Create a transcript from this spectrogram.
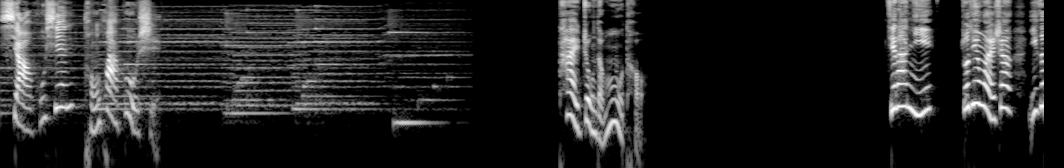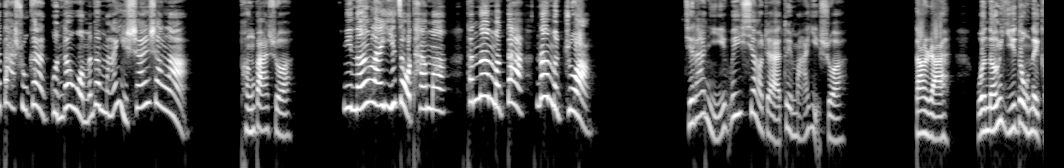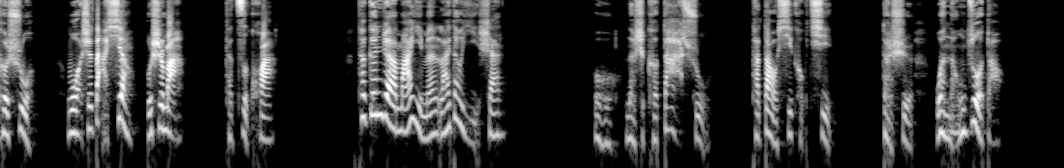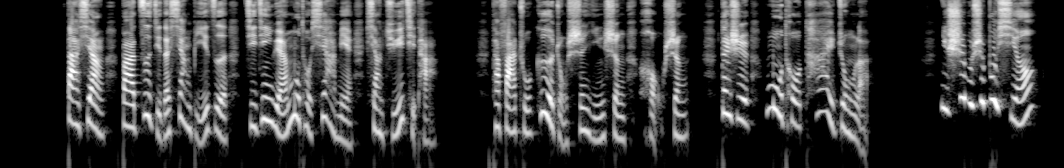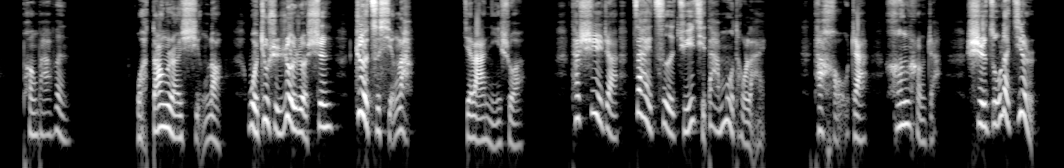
小狐仙童话故事：太重的木头。杰拉尼，昨天晚上一个大树干滚到我们的蚂蚁山上了。彭巴说：“你能来移走它吗？它那么大，那么壮。”杰拉尼微笑着对蚂蚁说。当然，我能移动那棵树。我是大象，不是吗？他自夸。他跟着蚂蚁们来到蚁山。哦，那是棵大树。他倒吸口气。但是我能做到。大象把自己的象鼻子挤进圆木头下面，想举起它。它发出各种呻吟声、吼声。但是木头太重了，你是不是不行？彭巴问。我当然行了，我就是热热身，这次行了。杰拉尼说。他试着再次举起大木头来，他吼着，哼哼着，使足了劲儿，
